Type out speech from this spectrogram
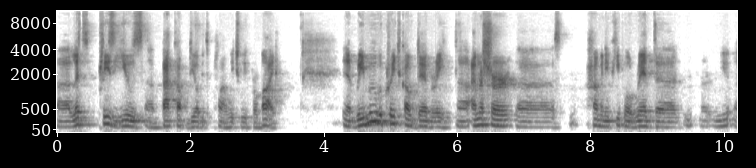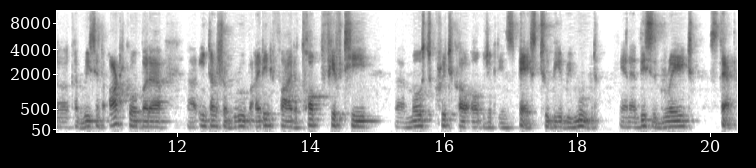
uh, let's please use a backup deorbit plan, which we provide. Uh, remove critical debris. Uh, I'm not sure uh, how many people read the new, uh, kind of recent article, but a international group identified the top 50 most critical object in space to be removed. And this is a great step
